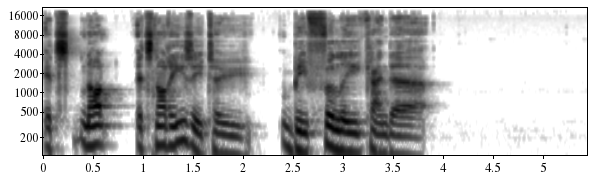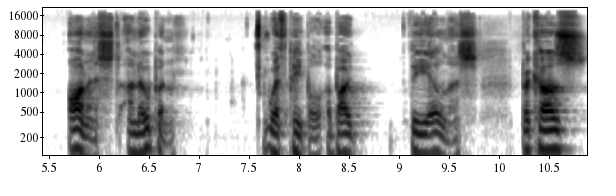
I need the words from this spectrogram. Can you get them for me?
it's not it's not easy to be fully kind of honest and open with people about the illness because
